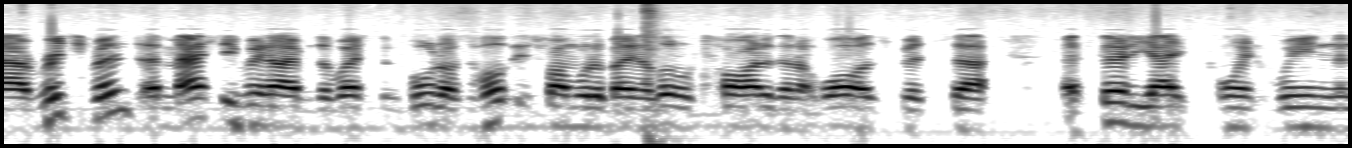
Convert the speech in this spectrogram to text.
Uh, Richmond, a massive win over the Western Bulldogs. I thought this one would have been a little tighter than it was, but uh, a 38 point win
